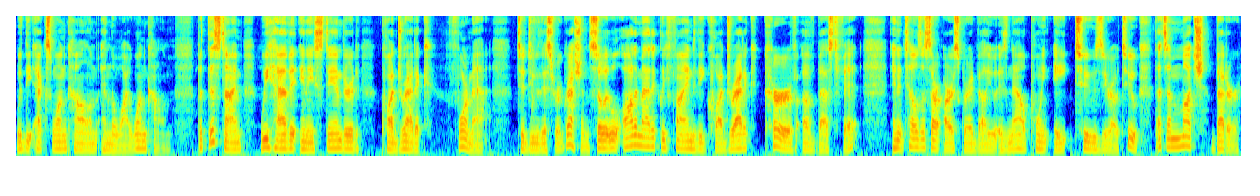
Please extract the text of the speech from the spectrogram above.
with the x1 column and the y1 column. But this time we have it in a standard quadratic format to do this regression. So it will automatically find the quadratic curve of best fit and it tells us our r squared value is now 0.8202. That's a much better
